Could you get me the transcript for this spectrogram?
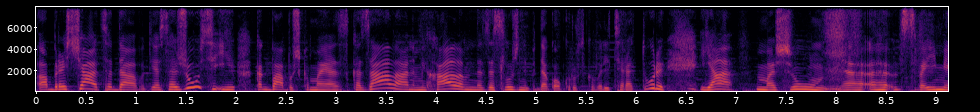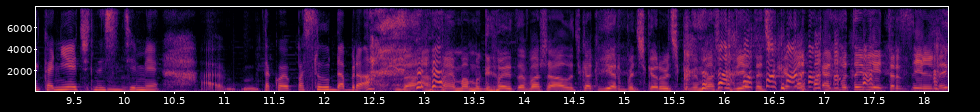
обращаться, да, вот я сажусь, и как бабушка моя сказала, Анна Михайловна, заслуженный педагог русского литературы, я машу э, э, своими конечностями э, такой посыл добра. Да, а моя мама говорит, а ваша Аллочка, как вербочка ручками, машет веточками, как будто ветер сильный.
